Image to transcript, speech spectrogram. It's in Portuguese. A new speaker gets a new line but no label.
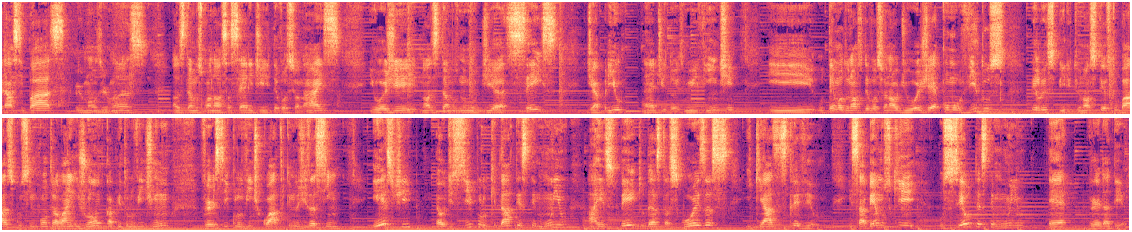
Graça e paz, irmãos e irmãs. Nós estamos com a nossa série de devocionais e hoje nós estamos no dia 6 de abril né, de 2020 e o tema do nosso devocional de hoje é Comovidos pelo Espírito. E o nosso texto básico se encontra lá em João, capítulo 21, versículo 24, que nos diz assim: Este é o discípulo que dá testemunho a respeito destas coisas e que as escreveu e sabemos que o seu testemunho é verdadeiro.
